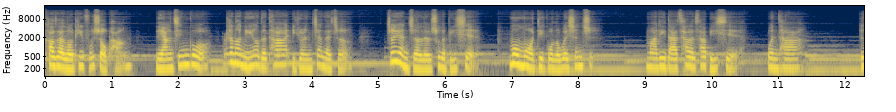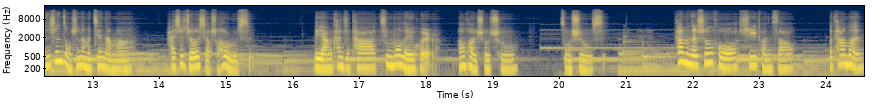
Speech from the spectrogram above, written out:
靠在楼梯扶手旁，里昂经过，看到年幼的他一个人站在这，遮掩着流出的鼻血，默默递过了卫生纸。马蒂达擦了擦鼻血，问他：“人生总是那么艰难吗？还是只有小时候如此？”里昂看着他，静默了一会儿。缓缓说出：“总是如此。”他们的生活是一团糟，而他们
